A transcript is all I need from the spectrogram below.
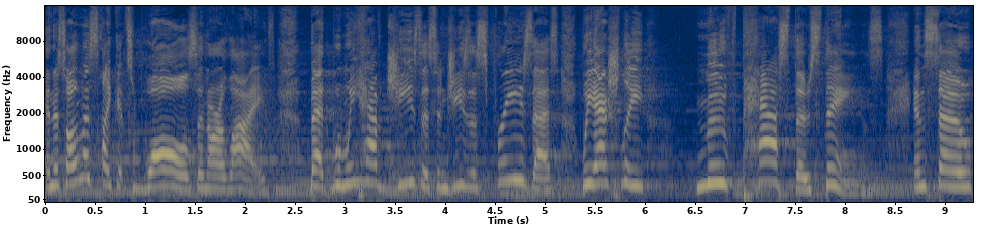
and it's almost like it's walls in our life. But when we have Jesus and Jesus frees us, we actually move past those things. And so,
